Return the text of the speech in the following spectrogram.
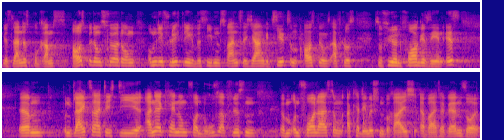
des Landesprogramms Ausbildungsförderung um die Flüchtlinge bis 27 Jahren gezielt zum Ausbildungsabschluss zu führen vorgesehen ist ähm, und gleichzeitig die Anerkennung von Berufsabschlüssen ähm, und Vorleistungen im akademischen Bereich erweitert werden soll.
